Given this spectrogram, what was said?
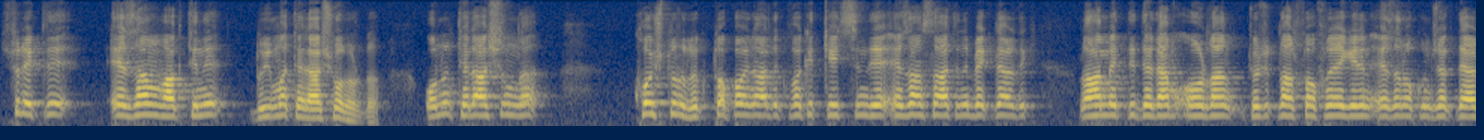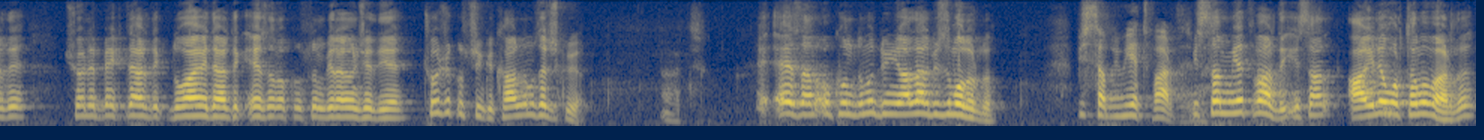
Sürekli ezan vaktini duyma telaşı olurdu. Onun telaşınla koştururduk, top oynardık, vakit geçsin diye ezan saatini beklerdik. Rahmetli dedem oradan çocuklar sofraya gelin ezan okunacak derdi. Şöyle beklerdik, dua ederdik ezan okunsun bir an önce diye. Çocukuz çünkü karnımız acıkıyor. evet. E, ezan okundu mu dünyalar bizim olurdu. Bir samimiyet vardı. Bir samimiyet vardı. İnsan aile ortamı vardı.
